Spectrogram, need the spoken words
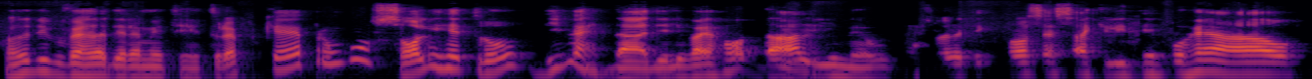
Quando eu digo verdadeiramente retrô, é porque é para um console retrô de verdade. Ele vai rodar ali, né? O console vai ter que processar aquele tempo real.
